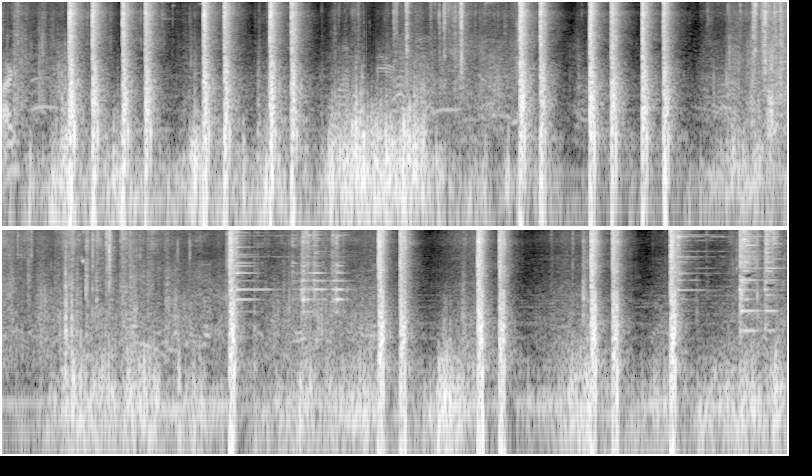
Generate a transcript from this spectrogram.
Record.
